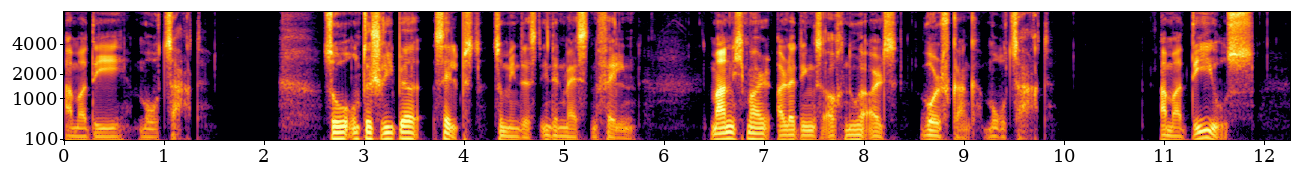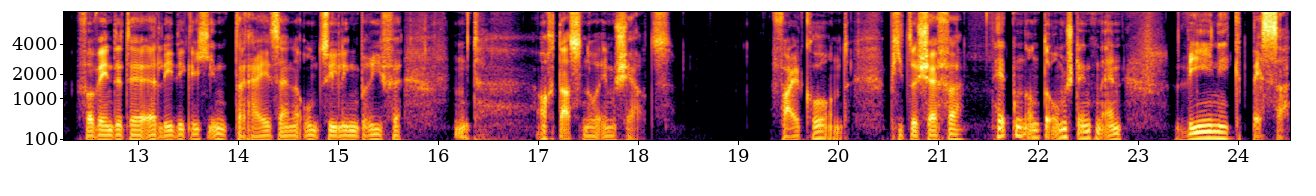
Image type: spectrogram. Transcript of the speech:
Amadee Mozart. So unterschrieb er selbst, zumindest in den meisten Fällen, manchmal allerdings auch nur als Wolfgang Mozart. Amadeus verwendete er lediglich in drei seiner unzähligen Briefe, und auch das nur im Scherz. Falco und Peter Schäffer hätten unter Umständen ein wenig besser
